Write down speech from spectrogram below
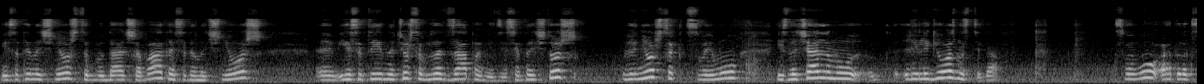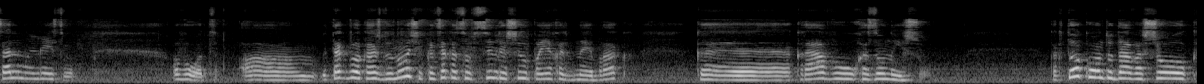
Если ты начнешь соблюдать шаббат, если ты начнешь, э, если ты начнешь соблюдать заповеди, если ты начнешь вернешься к своему изначальному религиозности, да, к своему ортодоксальному еврейству. Вот. И так было каждую ночь, и в конце концов сын решил поехать в Нейбрак к, к Раву Хазунышу. Как только он туда вошел к,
